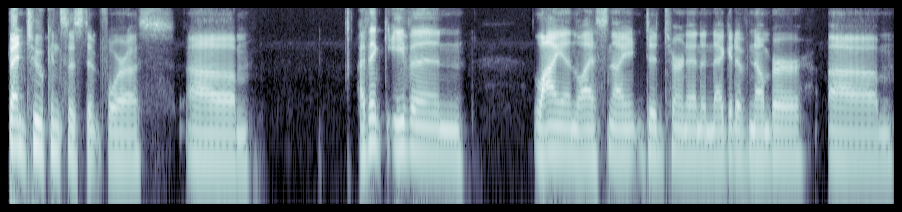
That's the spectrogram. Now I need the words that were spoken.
been too consistent for us. Um, I think even Lyon last night did turn in a negative number um,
